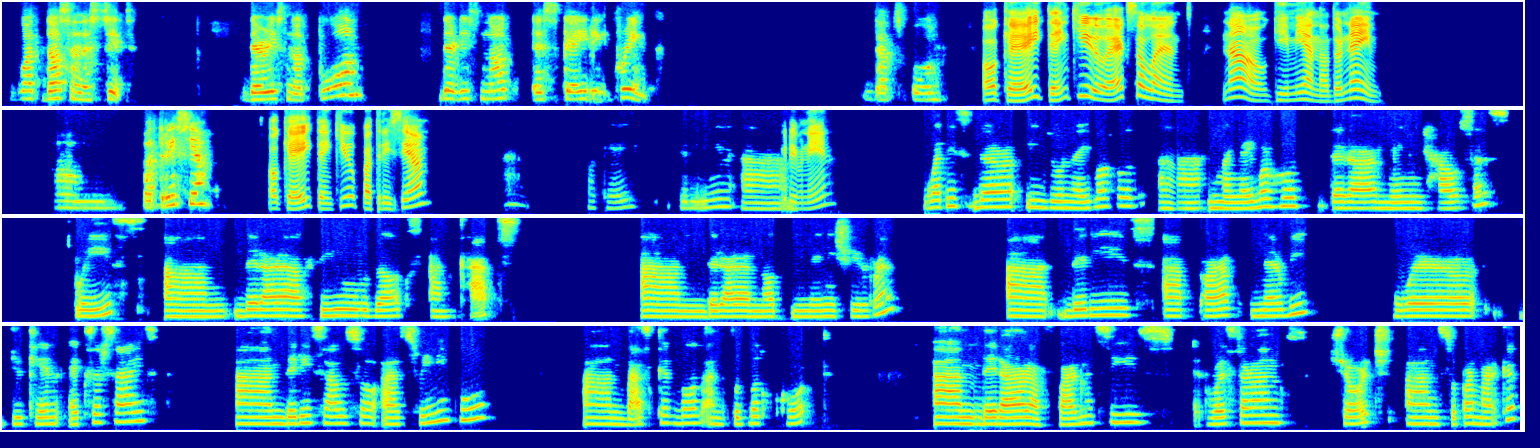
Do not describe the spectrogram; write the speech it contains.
What doesn't exist? There is not pool. There is not a skating rink. That's all. Okay, thank you. Excellent. Now, give me another name. Um, Patricia. Okay, thank you. Patricia. Okay, good evening. Uh, Good evening. What is there in your neighborhood? Uh, in my neighborhood, there are many houses, trees, and there are a few dogs and cats, and there are not many children. Uh, there is a park nearby where you can exercise, and there is also a swimming pool and basketball and football court. And there are a pharmacies, restaurants, church, and supermarket.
